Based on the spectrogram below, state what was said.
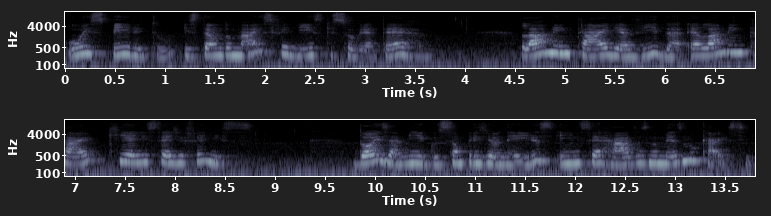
O espírito, estando mais feliz que sobre a terra, lamentar-lhe a vida é lamentar que ele seja feliz. Dois amigos são prisioneiros e encerrados no mesmo cárcere.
